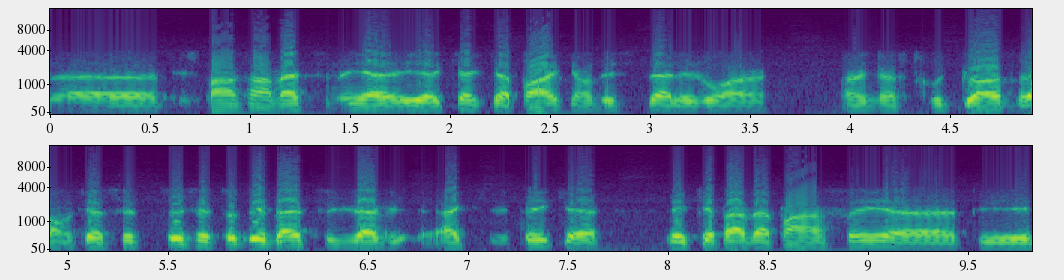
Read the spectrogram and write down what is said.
Euh, puis je pense en matinée, il y, a, il y a quelques pères qui ont décidé d'aller jouer un, un 9 trous de golf. Donc, c'est, c'est toutes des belles activités que l'équipe avait pensé. puis euh,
